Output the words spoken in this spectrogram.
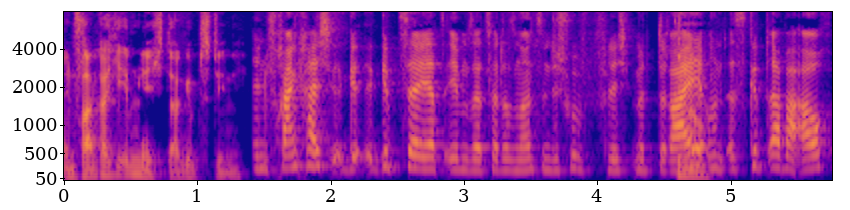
In Frankreich eben nicht, da gibt es die nicht. In Frankreich gibt es ja jetzt eben seit 2019 die Schulpflicht mit drei genau. und es gibt aber auch,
